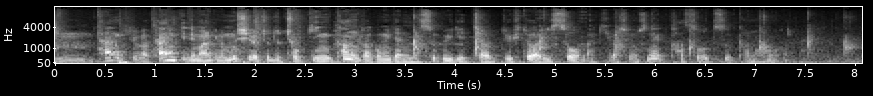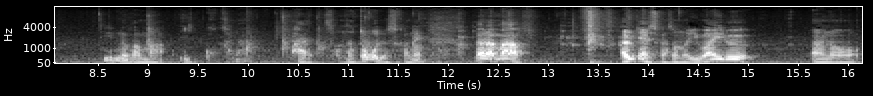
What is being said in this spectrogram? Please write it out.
うん短期とか短期でもあるけどむしろちょっと貯金感覚みたいなのですぐ入れちゃうっていう人はいそうな気がしますね。仮想通貨の方が。っていうのがまあ一個かな。はい。そんなとこですかね。だからまああるじゃないですか。そのいわゆるあの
